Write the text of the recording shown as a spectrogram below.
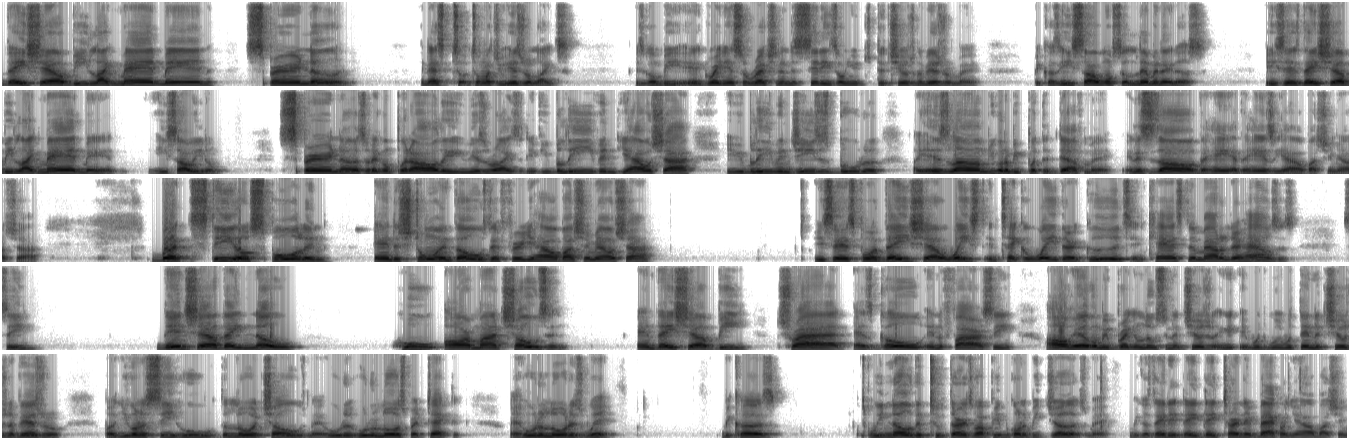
they shall be like madmen, sparing none. And that's talking about you Israelites. It's going to be a great insurrection in the cities on you, the children of Israel, man. Because Esau wants to eliminate us. He says, they shall be like madmen. Esau them. Sparing none. So they're going to put all the Israelites, if you believe in Yahweh if you believe in Jesus, Buddha, Islam, you're going to be put to death, man. And this is all the hand, at the hands of Yahweh Bashem Yahushua but still spoiling and destroying those that fear Yahweh Bashem Yahushua. He says, For they shall waste and take away their goods and cast them out of their houses. See? Then shall they know who are my chosen, and they shall be tried as gold in the fire. See, all hell gonna be breaking loose in the children within the children of Israel but you're to see who the Lord chose, man, who the, who the Lord's protected and who the Lord is with. Because we know that two thirds of our people are to be judged, man, because they did they they turned their back on Yahweh Shem.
